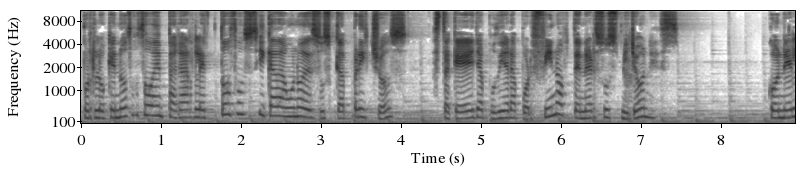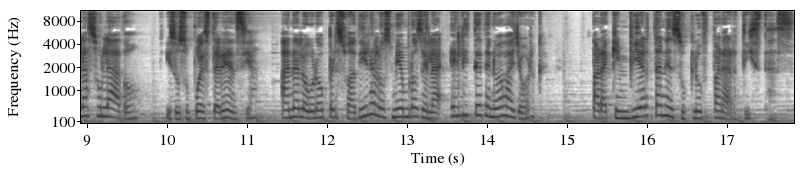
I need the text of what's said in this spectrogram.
por lo que no dudó en pagarle todos y cada uno de sus caprichos hasta que ella pudiera por fin obtener sus millones. Con él a su lado y su supuesta herencia, Ana logró persuadir a los miembros de la élite de Nueva York para que inviertan en su club para artistas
